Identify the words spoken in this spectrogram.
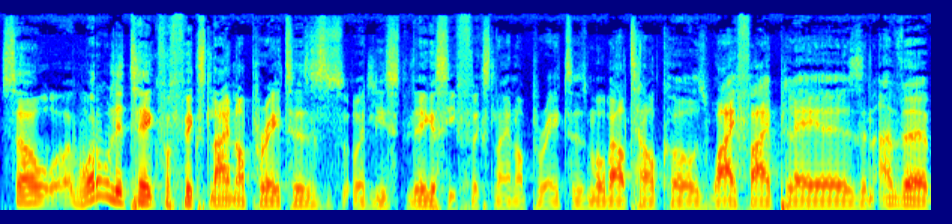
So, uh, what will it take for fixed line operators, or at least legacy fixed line operators, mobile telcos, Wi-Fi players, and other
